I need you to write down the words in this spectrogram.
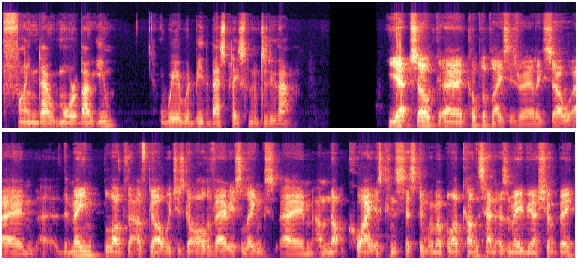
find out more about you, where would be the best place for them to do that? Yep, so uh, a couple of places really. So um, uh, the main blog that I've got, which has got all the various links, um, I'm not quite as consistent with my blog content as maybe I should be,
